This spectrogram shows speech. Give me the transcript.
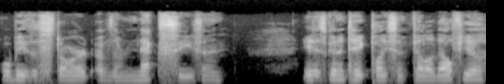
will be the start of their next season. It is going to take place in Philadelphia,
